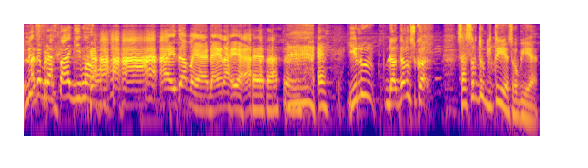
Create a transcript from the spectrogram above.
Lu- Ada beras lagi mau. itu apa ya daerah ya? Daerah. eh, iya lu dagang suka sastra tuh gitu ya Sobi ya?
